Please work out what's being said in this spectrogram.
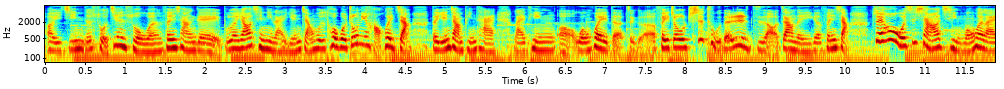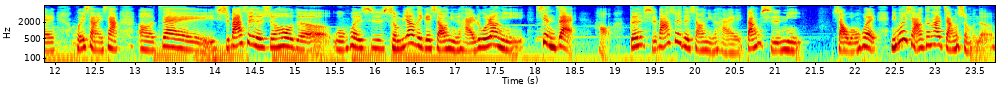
呃以及你的所见所闻分享给不论邀请你来演讲，或者透过中女好会讲的演讲平台来听呃文慧的这个非洲吃土的日子哦这样的一个分享。最后我是想要请文慧来回想一下，呃，在十八岁的时候的文慧是什么样的一个小女孩？如果让你现在好跟十八岁的小女孩，当时你小文慧，你会想要跟她讲什么呢？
